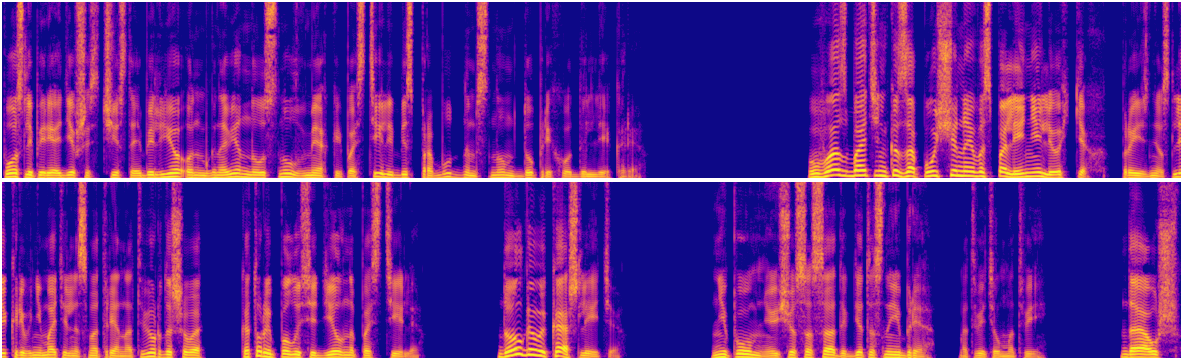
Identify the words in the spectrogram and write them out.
После, переодевшись в чистое белье, он мгновенно уснул в мягкой постели беспробудным сном до прихода лекаря. «У вас, батенька, запущенное воспаление легких», произнес лекарь, внимательно смотря на Твердышева, который полусидел на постели. «Долго вы кашляете?» «Не помню, еще с осады, где-то с ноября», — ответил Матвей. «Да уж»,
